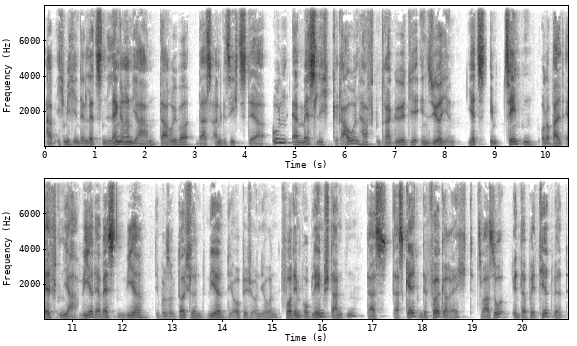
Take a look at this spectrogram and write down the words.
habe ich mich in den letzten längeren Jahren darüber, dass angesichts der unermesslich grauenhaften Tragödie in Syrien jetzt im zehnten oder bald elften Jahr wir, der Westen, wir, die Bundesrepublik Deutschland, wir, die Europäische Union, vor dem Problem standen, dass das geltende Völkerrecht zwar so interpretiert wird,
